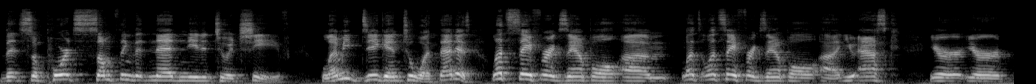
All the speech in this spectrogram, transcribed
that supports something that Ned needed to achieve. Let me dig into what that is. Let's say, for example, um, let's let's say, for example, uh, you ask your your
